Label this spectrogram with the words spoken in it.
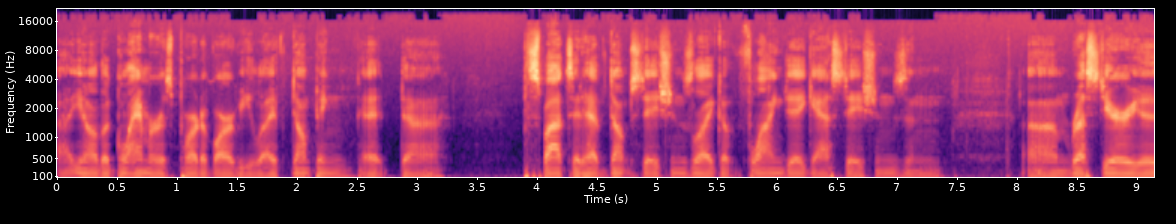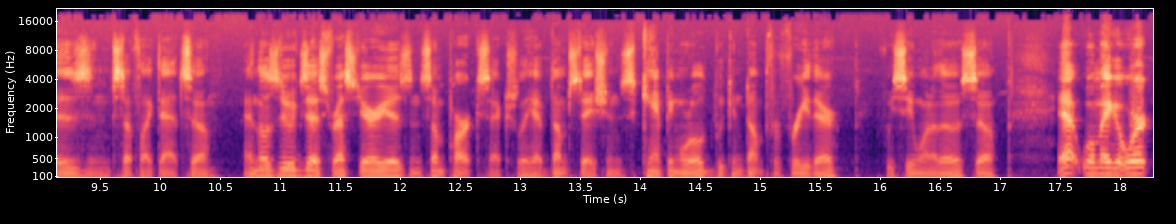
uh, you know, the glamorous part of RV life, dumping at uh, spots that have dump stations like uh, Flying J gas stations and um, rest areas and stuff like that. So. And those do exist. Rest areas and some parks actually have dump stations. Camping World, we can dump for free there if we see one of those. So, yeah, we'll make it work.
